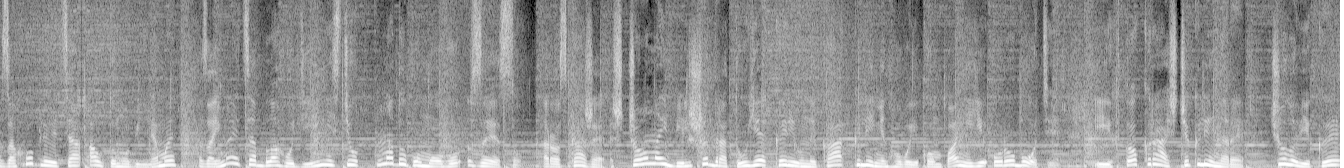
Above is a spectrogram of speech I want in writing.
захоплюється автомобілями, займається благодійністю на допомогу ЗСУ. Розкаже, що найбільше дратує керівника клінінгової компанії у роботі, і хто кращі клінери чоловіки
